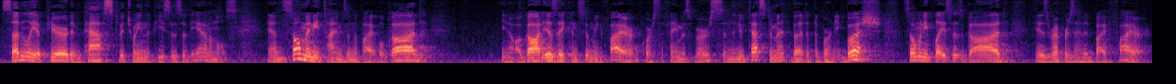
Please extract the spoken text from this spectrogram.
suddenly appeared and passed between the pieces of the animals. And so many times in the Bible, God, you know, a God is a consuming fire. Of course, the famous verse in the New Testament, but at the burning bush, so many places, God is represented by fire.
